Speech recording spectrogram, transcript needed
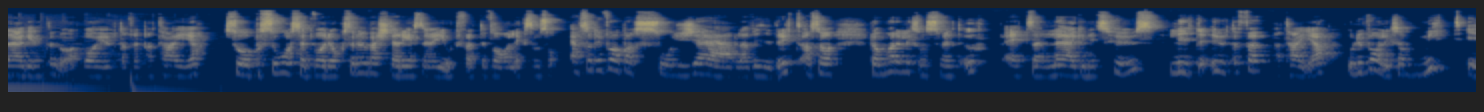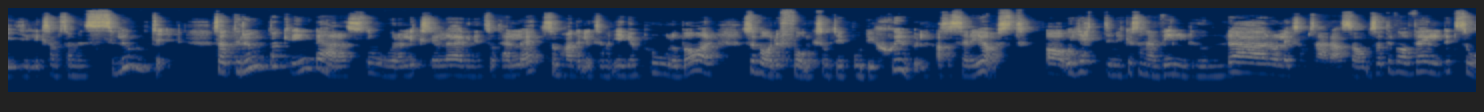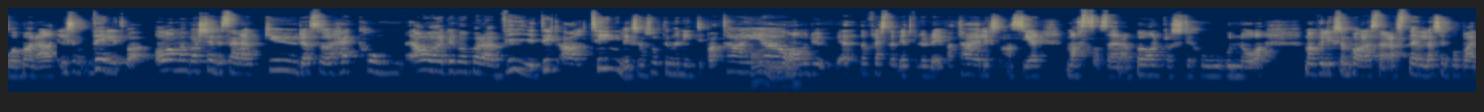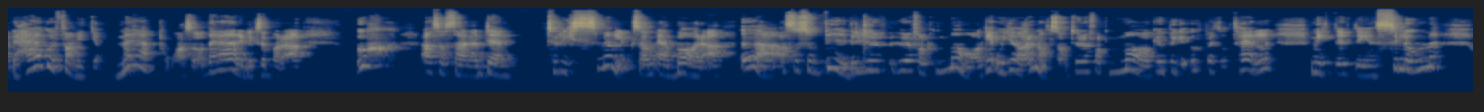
Lägenheten då var ju utanför Pattaya. Så på så sätt var det också den värsta resan jag gjort för att det var liksom så, alltså det var bara så jävla vidrigt. Alltså de hade liksom smält upp ett så här lägenhetshus lite utanför Pattaya och det var liksom mitt i, liksom som en slum typ. Så att runt omkring det här stora lyxiga lägenhetshotellet som hade liksom en egen pool och bar så var det folk som typ bodde i skjul, alltså seriöst. Ja, och jättemycket sådana här vildhundar och liksom så här, alltså, så att det var väldigt så bara, liksom väldigt bara, åh, man bara kände så här, gud alltså här kom, ja det var bara vidrigt allting liksom. Så åkte man in till Pattaya Oj. och om du, de flesta vet väl hur det är i Pattaya liksom, man ser massa så här barnprostitution och man vill liksom bara så här ställa sig på bara, det här går ju fan inte jag med på alltså. Det här är liksom bara, usch! Alltså så här, den turismen liksom är bara, äh, alltså så vidrig. Hur, hur har folk mage att göra något sånt? Hur har folk mage att bygga upp ett hotell mitt ute i en slum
